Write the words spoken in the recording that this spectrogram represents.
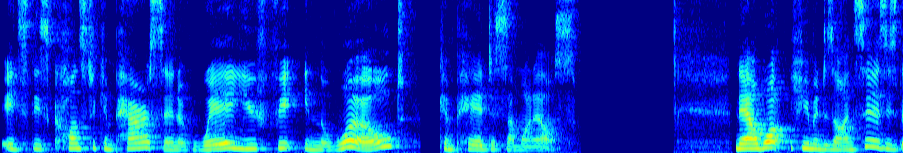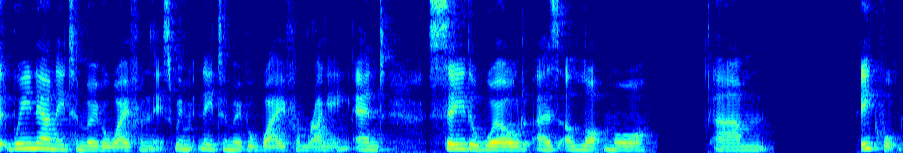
It's this constant comparison of where you fit in the world compared to someone else. Now, what human design says is that we now need to move away from this. We need to move away from runging and see the world as a lot more um, equal,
